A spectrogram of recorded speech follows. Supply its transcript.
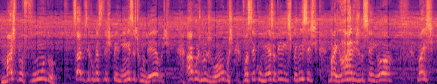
mais profundo. Sabe, você começa a ter experiências com Deus. Águas nos lombos, você começa a ter experiências maiores do Senhor. Mas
